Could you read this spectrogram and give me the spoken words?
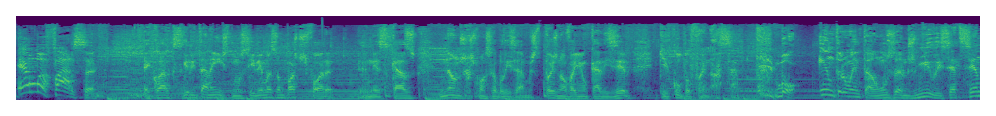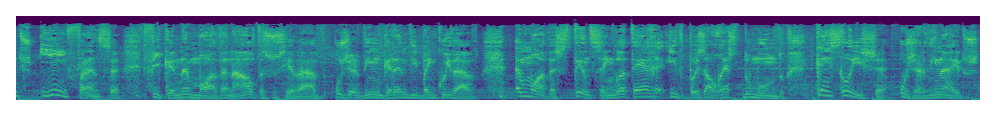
é uma farsa! É claro que se gritarem isto no cinema são postos fora. Nesse caso, não nos responsabilizamos. Depois não venham cá dizer que a culpa foi nossa. Bom, entram então os anos 1700 e em França fica na moda, na alta sociedade, o jardim grande e bem cuidado. A moda estende-se à Inglaterra e depois ao resto do mundo. Quem se lixa? Os jardineiros.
